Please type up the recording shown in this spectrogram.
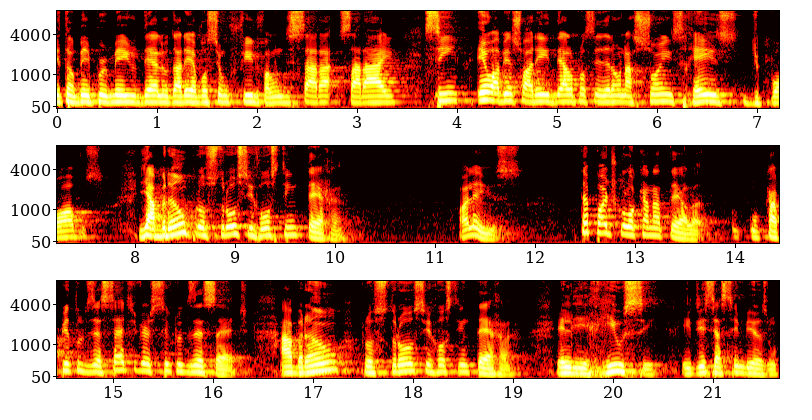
e também por meio dela eu darei a você um filho, falando de Sarai. Sim, eu abençoarei, dela procederão nações, reis de povos. E Abraão prostrou-se rosto em terra. Olha isso. Até pode colocar na tela o capítulo 17, versículo 17. Abraão prostrou-se rosto em terra. Ele riu-se e disse a si mesmo:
